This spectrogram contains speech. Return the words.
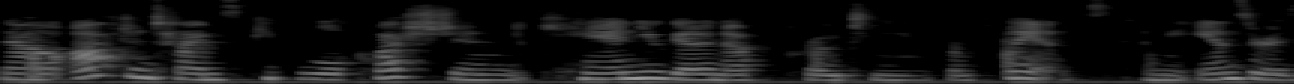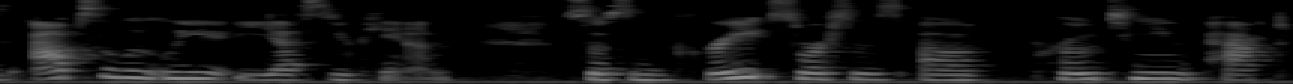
Now, oftentimes people will question, can you get enough protein from plants? And the answer is absolutely yes, you can. So some great sources of protein-packed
